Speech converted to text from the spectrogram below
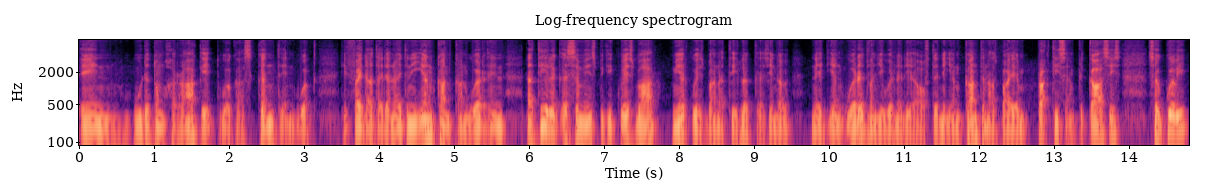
en hoe dit hom geraak het ook as kind en ook die feit dat hy dan uit aan die een kant kan hoor en natuurlik is 'n mens bietjie kwesbaar, meer kwesbaar natuurlik as jy nou net een oor het want jy hoor net die helfte aan die een kant en daar's baie praktiese implikasies. So Kobie,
